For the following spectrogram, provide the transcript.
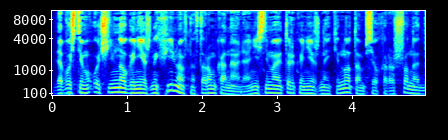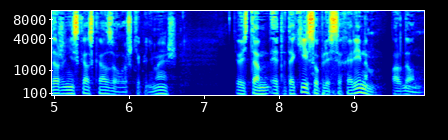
Допустим, очень много нежных фильмов на втором канале. Они снимают только нежное кино, там все хорошо, но это даже не сказка о Золушке, понимаешь? То есть там это такие сопли с сахарином, пардон,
